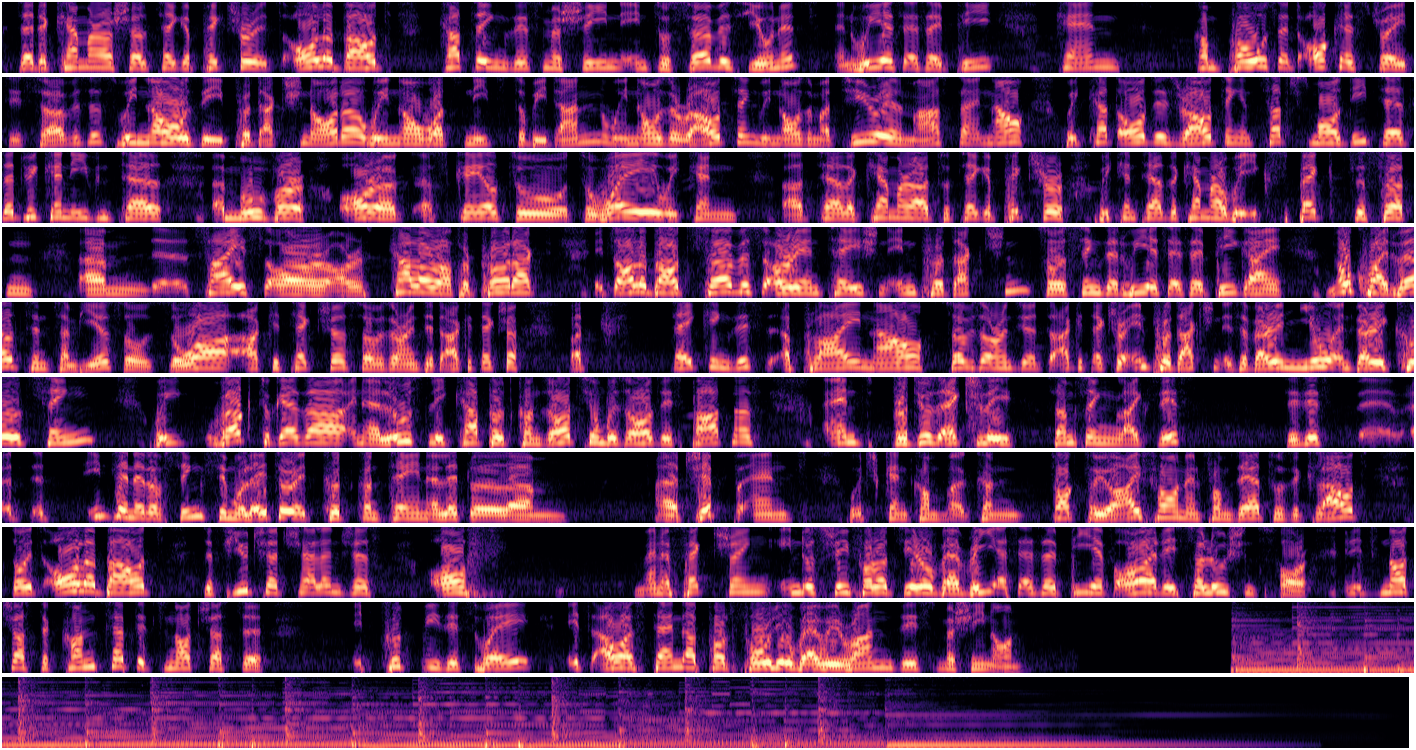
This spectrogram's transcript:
that a camera shall take a picture. It's all about cutting this machine into service units, and we as SAP can compose and orchestrate these services. We know the production order, we know what needs to be done, we know the routing, we know the material master, and now we cut all this routing in such small details that we can even tell a mover or a, a scale to, to weigh, we can uh, tell a camera to take a picture, we can tell the camera we expect a certain um, uh, size or, or color of a product. It's all about service orientation in production, so things that we as SAP guy know quite well since I'm here. So SOA architecture, service-oriented architecture, but taking this apply now service-oriented architecture in production is a very new and very cool thing. We work together in a loosely coupled consortium with all these partners and produce actually something like this. This is an Internet of Things simulator. It could contain a little um, uh, chip and which can, uh, can talk to your iPhone and from there to the cloud. So it's all about the future challenges of manufacturing industry 4.0 where we as SAP have already solutions for. And it's not just a concept, it's not just a, it could be this way, it's our standard portfolio where we run this machine on.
